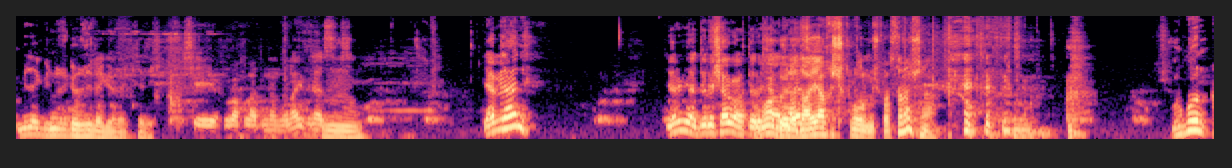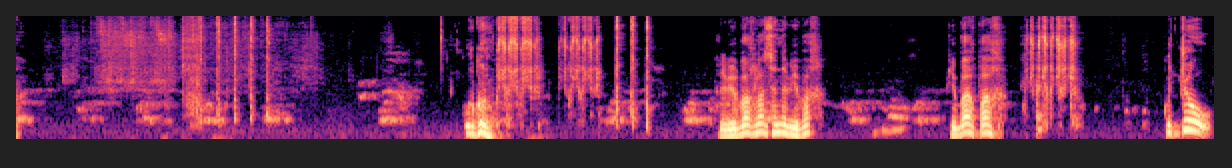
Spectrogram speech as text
bir de gündüz gözüyle görek dedik. şey kulaklarından dolayı biraz. Hmm. Mi lan? Diyorum ya duruşa bak duruşa. Ama böyle daha sev- yakışıklı olmuş baksana şuna. Vurgun. Vurgun. Küçük küçük küçük küçük küçük. Hele bir bak lan sen de bir bak. Bir bak bak. Küçük küçük küçük. Küçük.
